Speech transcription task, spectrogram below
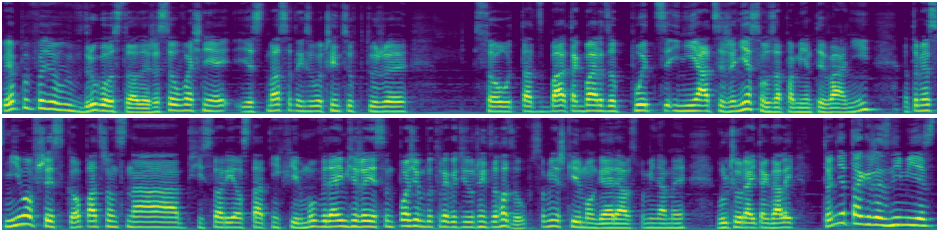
ja powiedziałbym w drugą stronę, że są właśnie, jest masa tych złoczyńców, którzy są tak, tak bardzo płytcy i nijacy, że nie są zapamiętywani. Natomiast mimo wszystko, patrząc na historię ostatnich filmów, wydaje mi się, że jest ten poziom, do którego ci złoczyńcy chodzą. Wspominasz Killmongera, wspominamy Vultura i tak dalej. To nie tak, że z nimi jest,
